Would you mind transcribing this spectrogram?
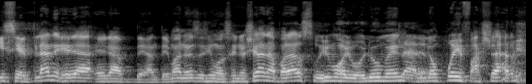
Y si el plan era, era de antemano, eso decimos, si nos llegan a parar, subimos el volumen, Claro. no puede fallar.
